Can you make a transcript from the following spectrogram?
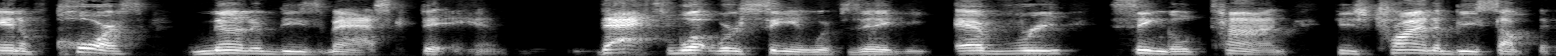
And of course, none of these masks fit him. That's what we're seeing with Ziggy every single time. He's trying to be something.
